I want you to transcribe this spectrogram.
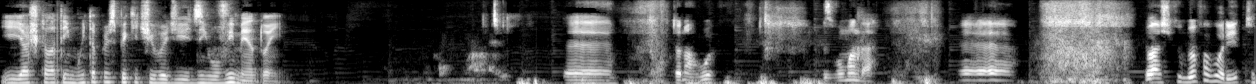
E acho que ela tem muita perspectiva de desenvolvimento ainda. É, tô na rua, mas vou mandar. É, Eu acho que o meu favorito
